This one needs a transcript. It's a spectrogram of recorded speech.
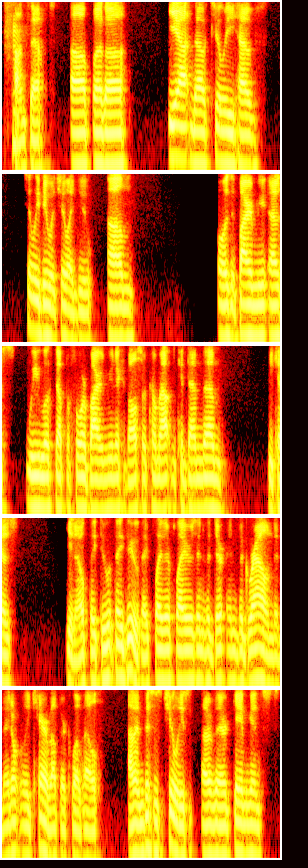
concept. uh, but uh, yeah, no, Chile have Chile do what Chile do. Um, what was it? Bayern, as we looked up before, Bayern Munich have also come out and condemned them because you know they do what they do. They play their players into the dirt, into the ground, and they don't really care about their club health. I mean, this is Chile's uh, their game against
